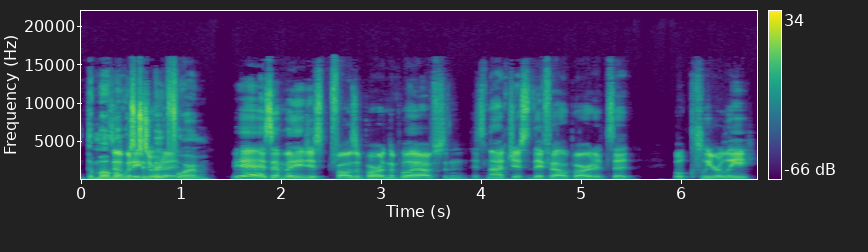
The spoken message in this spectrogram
The moment was too big for him. Yeah, somebody just falls apart in the playoffs, and it's not just they fell apart. It's that well, clearly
